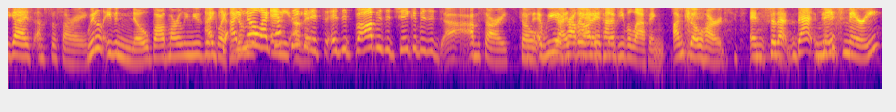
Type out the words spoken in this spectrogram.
You guys, I'm so sorry. we don't even know bob marley music I, like I don't know. I kept thinking it. it's is it Bob? Is it Jacob? Is it? Uh, I'm sorry. So And we guys, probably had a ton of people laughing I'm so hard, and so that that makes merry,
